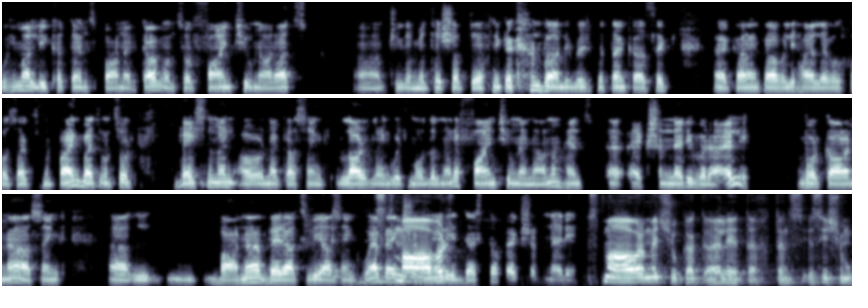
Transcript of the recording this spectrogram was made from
Ու հիմա լիքը տենց բաներ կա, ոնց որ fine tune արած չգիտեմ, եթե շատ տեխնիկական բանի մեջ մտանք, ասեք, կարանք ավելի high level խոսակցություն պայենք, բայց ոնց որ վերցնում են օրինակ ասենք large language model-ները fine tune են անում հենց action-ների վրա, էլի, որ կարողանա, ասենք, բանը վերածվի, ասենք, web action-ների, desktop action-ների։ Ստմա ավար մեջ շուկա կարելի այդտեղ, տենց ես հիշում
